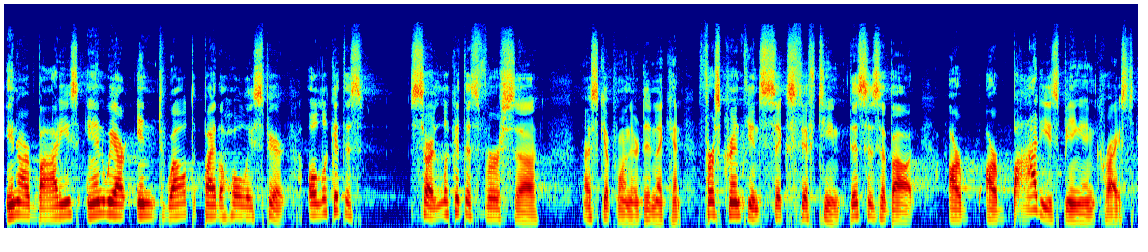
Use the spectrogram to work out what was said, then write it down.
in our bodies, and we are indwelt by the Holy Spirit. Oh, look at this. Sorry, look at this verse. Uh, I skipped one there, didn't I, Ken? 1 Corinthians 6.15. This is about our, our bodies being in Christ.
